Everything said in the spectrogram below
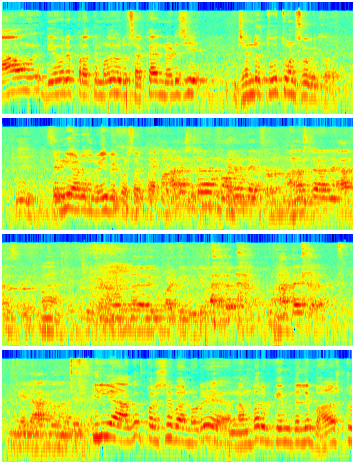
ನಾವು ದೇವರ ಪ್ರತಿಮೆ ಇವರು ಸರ್ಕಾರ ನಡೆಸಿ ಜನರು ತೂತು ಅನ್ಸ್ಕೋಬೇಕು ಅವರು. ಇನ್ನೂ ಎರಡು ಜನ ನಡಿಬೇಕು ಅವ್ರ ಸರ್ಕಾರ. Maharashtra model type sir. Maharashtra ಆತ ಸರ್. ಹಾಂ. ಪಾರ್ಟಿ ಬಿಜೆಪಿ ಆ ಟೈಪ್ ಇಲ್ಲಿ ಆಗೋ ಪ್ರಶ್ನೆ ಬಾ ನೋಡ್ರಿ ನಂಬರ್ ಗೇಮ್ದಲ್ಲಿ ಬಹಳಷ್ಟು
